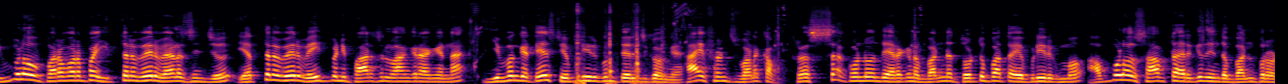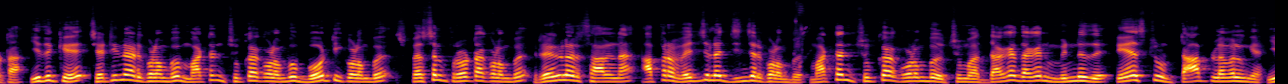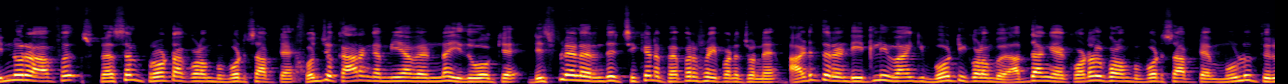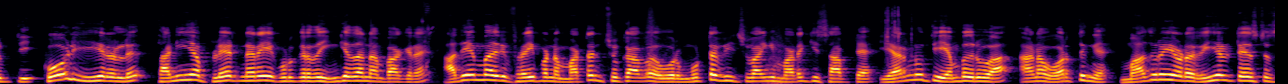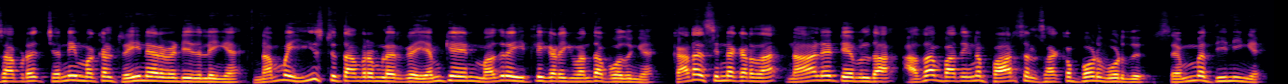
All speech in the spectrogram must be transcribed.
இவ்வளவு பரபரப்பாக இத்தனை பேர் வேலை செஞ்சு எத்தனை பேர் வெயிட் பண்ணி பார்சல் வாங்குறாங்கன்னா இவங்க டேஸ்ட் எப்படி இருக்கும்னு தெரிஞ்சுக்கோங்க. ஹாய் ஃப்ரெண்ட்ஸ் வணக்கம். ஃப்ரெஷ்ஷாக கொண்டு வந்து இறக்குன பண்ணை தொட்டு பார்த்தா எப்படி இருக்குமோ அவ்வளோ சாஃப்டாக இருக்குது இந்த பன் புரோட்டா. இதுக்கு செட்டிநாடு குழம்பு மட்டன் சுக்கா குழம்பு போட்டி குழம்பு ஸ்பெஷல் புரோட்டா குழம்பு ரெகுலர் சால்னா அப்புறம் வெஜ்ஜில் ஜிஞ்சர் குழம்பு. மட்டன் சுக்கா குழம்பு சும்மா தக தகன்னு மின்னுது டேஸ்ட்டும் டாப் லெவலுங்க இன்னொரு ஆஃப் ஸ்பெஷல் புரோட்டா குழம்பு போட்டு சாப்பிட்டேன். கொஞ்சம் காரம் கம்மியா வேணும்னா இது ஓகே. டிஸ்பிளேல இருந்து சிக்கனை பெப்பர் ஃப்ரை பண்ண சொன்னேன். அடுத்த ரெண்டு இட்லி வாங்கி போட்டி குழம்பு. அதாங்க குடல் குழம்பு போட்டு சாப்பிட்டேன். முழு திருப்தி. கோழி ஈரல் தனியா பிளேட் நிறைய கொடுக்கறத இங்கே தான் நான் பார்க்குறேன் அதே மாதிரி ஃப்ரை பண்ண மட்டன் சுக்காவை ஒரு முட்டை வீச்சு வாங்கி மடக்கி சாப்பிட்டேன். இரநூத்தி எண்பது ரூபா. ஆனால் ஒர்த்துங்க மதுரையோட ரியல் டேஸ்ட் சாப்பிட சென்னை மக்கள் ட்ரெயின் ஏற வேண்டியது இல்லைங்க நம்ம ஈஸ்ட் தாம்பரம்ல இருக்கிற எம்கேஎன் மதுரை இட்லி கடைக்கு வந்தா போதுங்க. கடை சின்ன கடை தான் நாலே டேபிள் தான். அதான் பார்த்தீங்கன்னா பார்சல் சக்கப்போடு ஓடுது. செம்ம தீனிங்க.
